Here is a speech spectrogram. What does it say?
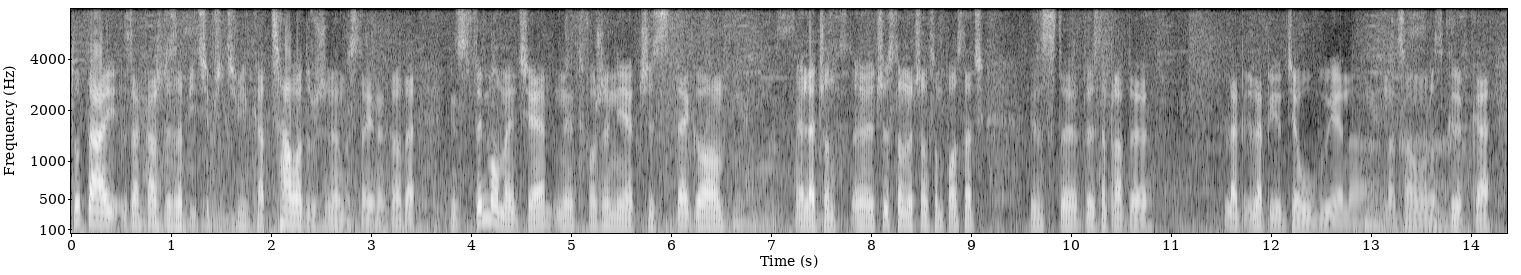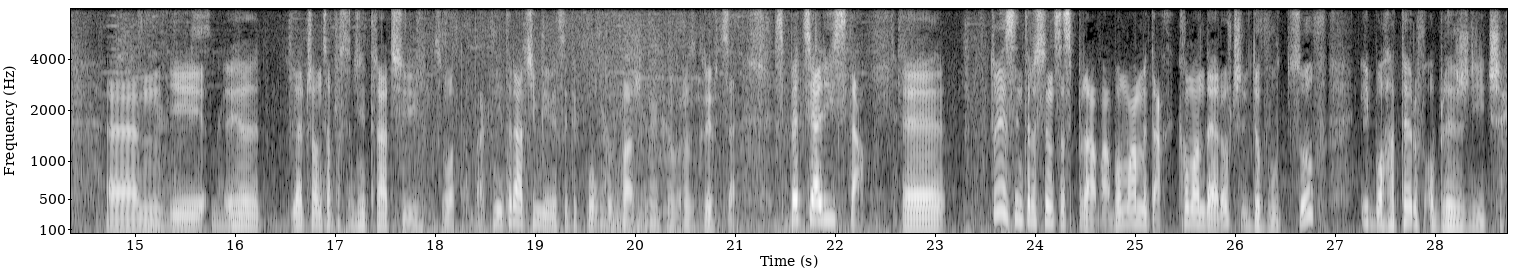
tutaj za każde zabicie przeciwnika cała drużyna dostaje nagrodę, więc w tym momencie e, tworzenie czystego, lecząc, e, czystą leczącą postać jest, e, to jest naprawdę lepiej, lepiej oddziałuje na, na całą rozgrywkę. I e, lecząca postać nie traci złota, tak? Nie traci mniej więcej tych punktów ważnych w rozgrywce. Specjalista. E, tu jest interesująca sprawa, bo mamy tak, komanderów, czyli dowódców i bohaterów oblężniczych,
